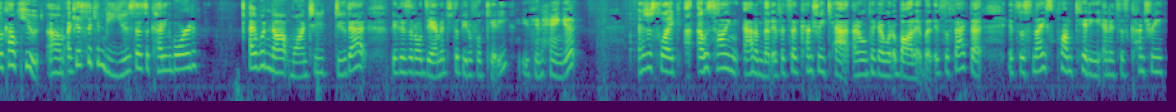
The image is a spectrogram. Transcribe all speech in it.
Look how cute. Um, I guess it can be used as a cutting board. I would not want to do that because it'll damage the beautiful kitty. You can hang it. I just like, I was telling Adam that if it said country cat, I don't think I would have bought it, but it's the fact that it's this nice plump kitty and it says country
